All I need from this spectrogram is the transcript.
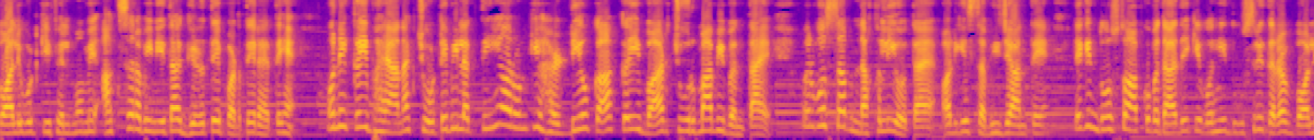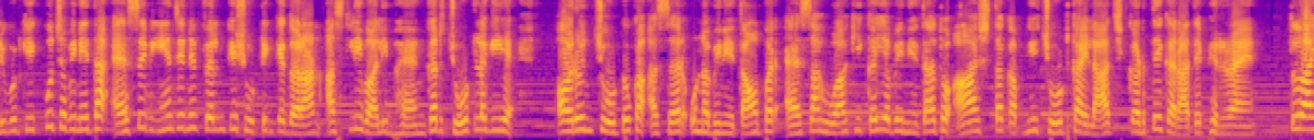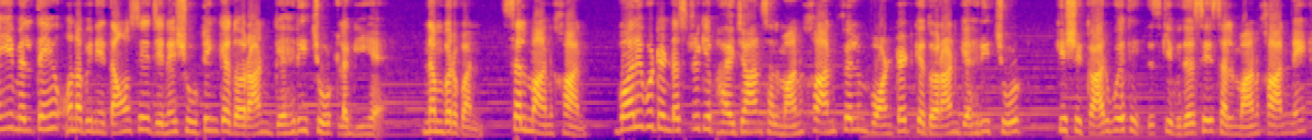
बॉलीवुड की फ़िल्मों में अक्सर अभिनेता गिरते पड़ते रहते हैं। उन्हें कई भयानक चोटें भी लगती हैं और उनकी हड्डियों का कई बार चूरमा भी बनता है, पर वो सब नकली होता है और ये सभी जानते हैं। लेकिन दोस्तों, आपको बता दें कि वहीं दूसरी तरफ़ बॉलीवुड के कुछ अभिनेता ऐसे भी हैं जिन्हें फ़िल्म की शूटिंग के दौरान असली वाली भयंकर चोट लगी है। और उन चोटों का असर उन अभिनेताओं पर ऐसा हुआ कि कई अभिनेता तो आज तक अपनी चोट का इलाज करते कराते फिर रहे हैं। तो आइए मिलते हैं उन अभिनेताओं से जिन्हें शूटिंग के दौरान गहरी चोट लगी है। Number one Salman Khan. Bollywood industry के भाईजान सलमान खान फ़िल्म वांटेड के दौरान गहरी चोट के शिकार हुए थे, जिसकी वजह से सलमान खान ने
